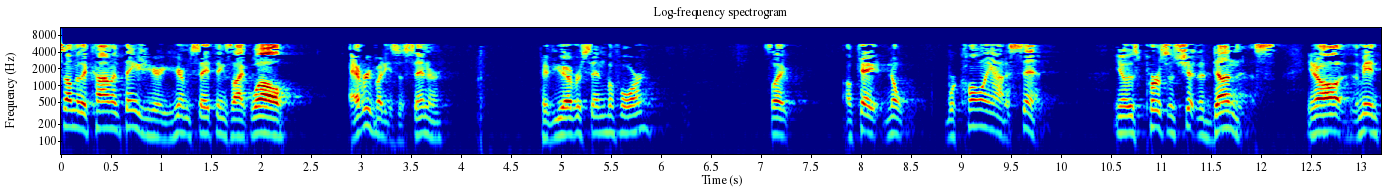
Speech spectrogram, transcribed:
some of the common things you hear? You hear them say things like, well, everybody's a sinner. Have you ever sinned before? It's like, okay, no, we're calling out a sin. You know, this person shouldn't have done this. You know, I mean,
